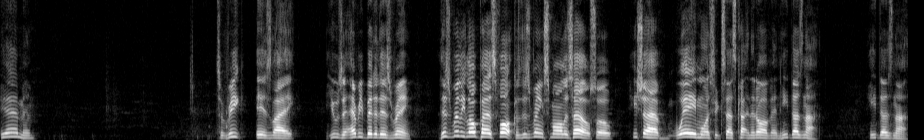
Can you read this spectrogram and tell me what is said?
Yeah, man. Tariq is like using every bit of this ring. This really Lopez' fault because this ring's small as hell, so he should have way more success cutting it off, and he does not. He does not.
